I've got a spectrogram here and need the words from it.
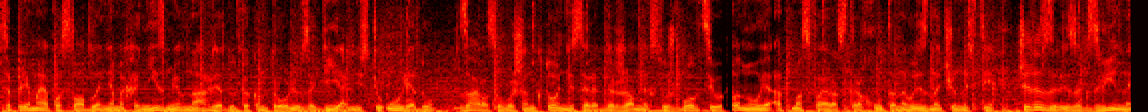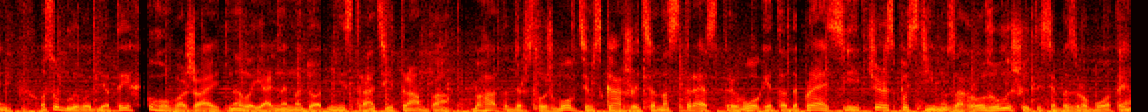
Це пряме послаблення механізмів нагляду та контролю за діяльністю уряду. Зараз у Вашингтоні серед державних службовців панує атмосфера страху та невизначеності через ризик звільнення. Звільнень, особливо для тих, кого вважають нелояльними до адміністрації Трампа. Багато держслужбовців скаржаться на стрес, тривоги та депресії через постійну загрозу лишитися без роботи.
